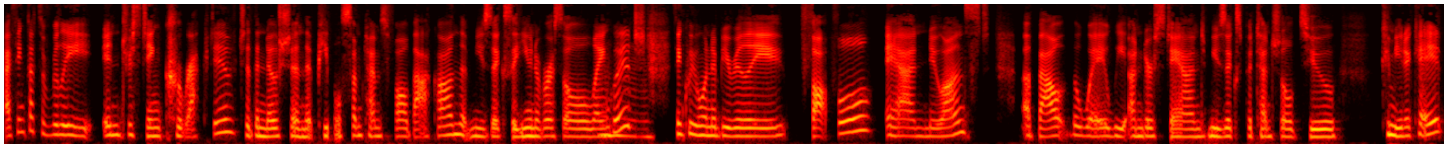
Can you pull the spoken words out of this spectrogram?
I think that's a really interesting corrective to the notion that people sometimes fall back on that music's a universal language. Mm-hmm. I think we want to be really thoughtful and nuanced about the way we understand music's potential to communicate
